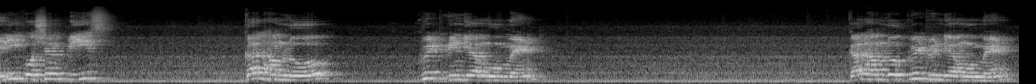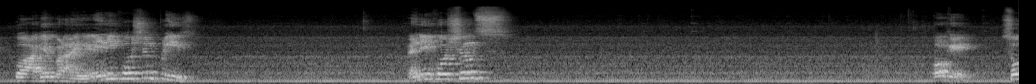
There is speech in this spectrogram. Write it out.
any question please कल हम लोग क्विट इंडिया मूवमेंट कल हम लोग क्विट इंडिया मूवमेंट को आगे बढ़ाएंगे any question please any questions okay so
